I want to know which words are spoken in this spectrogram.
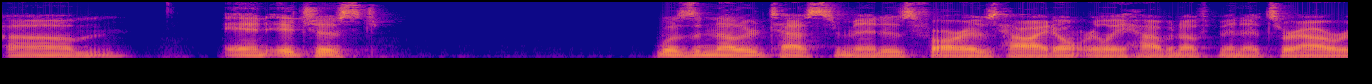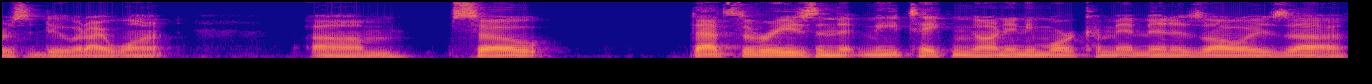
Um, and it just was another testament as far as how I don't really have enough minutes or hours to do what I want. Um, so that's the reason that me taking on any more commitment is always, uh,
